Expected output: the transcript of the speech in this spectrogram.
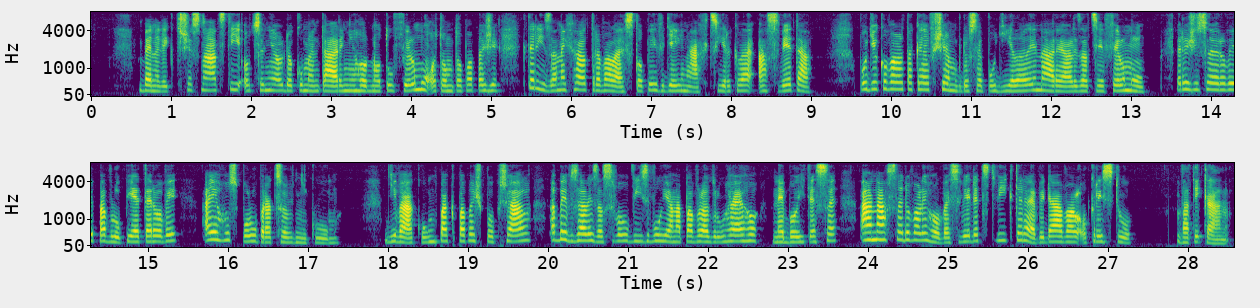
Benedikt XVI. ocenil dokumentární hodnotu filmu o tomto papeži, který zanechal trvalé stopy v dějinách církve a světa. Poděkoval také všem, kdo se podíleli na realizaci filmu režisérovi Pavlu Pěterovi a jeho spolupracovníkům. Divákům pak papež popřál, aby vzali za svou výzvu Jana Pavla II. Nebojte se a následovali ho ve svědectví, které vydával o Kristu. Vatikán.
